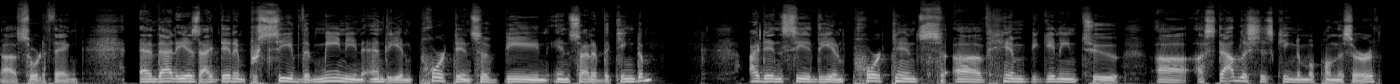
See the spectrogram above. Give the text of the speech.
uh, sort of thing. And that is, I didn't perceive the meaning and the importance of being inside of the kingdom. I didn't see the importance of him beginning to uh, establish his kingdom upon this earth.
